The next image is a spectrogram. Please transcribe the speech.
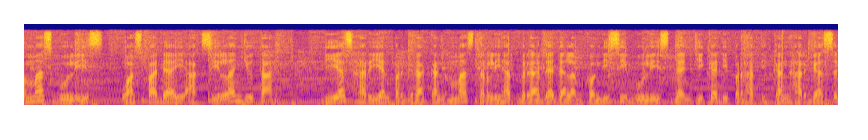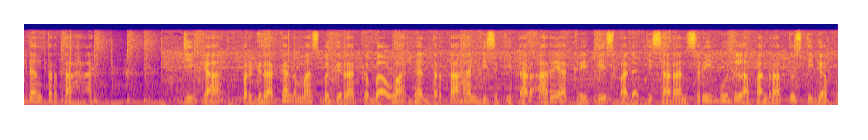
Emas bullish, waspadai aksi lanjutan. Bias harian pergerakan emas terlihat berada dalam kondisi bullish dan jika diperhatikan harga sedang tertahan. Jika pergerakan emas bergerak ke bawah dan tertahan di sekitar area kritis pada kisaran 1832,04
